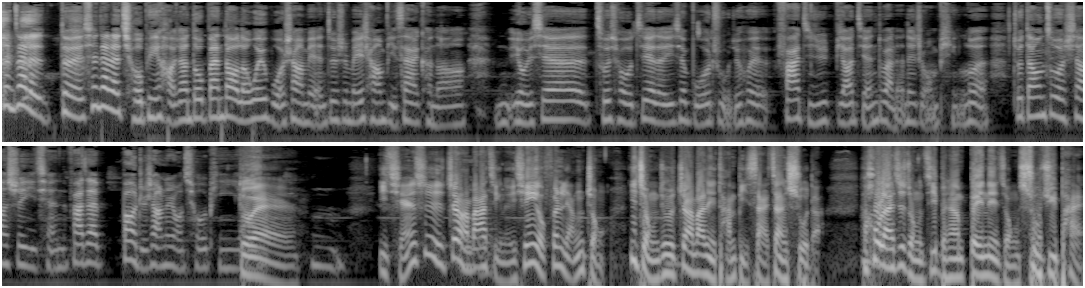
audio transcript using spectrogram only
现在的对现在的球评好像都搬到了微博上面，就是每场比赛可能有一些足球界的一些博主就会发几句比较简短的那种评论，就当做像是以前发在报纸上那种球评一样。对，嗯，以前是正儿八经的，以前有分两种，一种就是正儿八经谈比赛战术的，那后来这种基本上被那种数据派。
